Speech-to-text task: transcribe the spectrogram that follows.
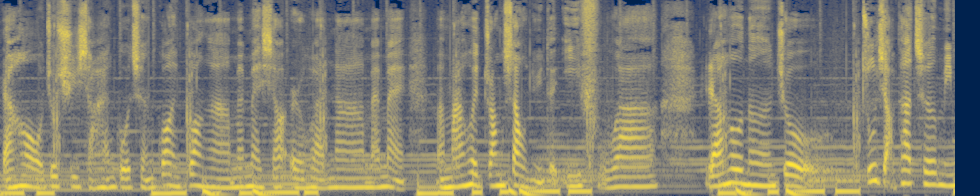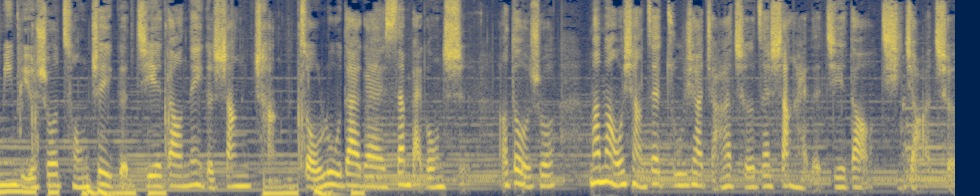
然后就去小韩国城逛一逛啊，买买小耳环呐，买买妈妈会装少女的衣服啊，然后呢就租脚踏车，明明比如说从这个街到那个商场走路大概三百公尺。然后豆豆说：“妈妈，我想再租一下脚踏车，在上海的街道骑脚踏车。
